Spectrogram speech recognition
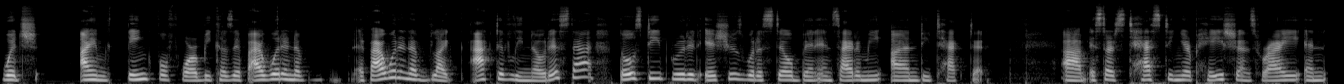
which I'm thankful for because if I wouldn't have if I wouldn't have like actively noticed that, those deep rooted issues would have still been inside of me undetected. Um, it starts testing your patience, right? And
